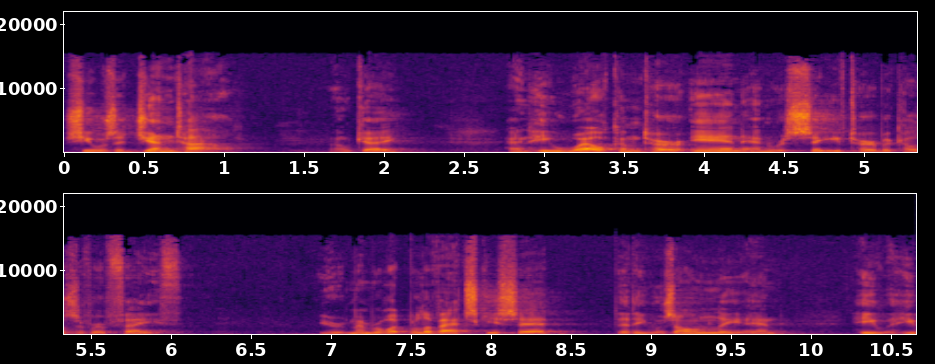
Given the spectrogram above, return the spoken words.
She was a Gentile, okay? and he welcomed her in and received her because of her faith. You remember what Blavatsky said? That he was only, and he, he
